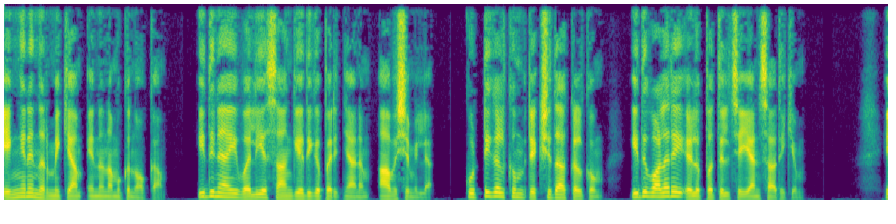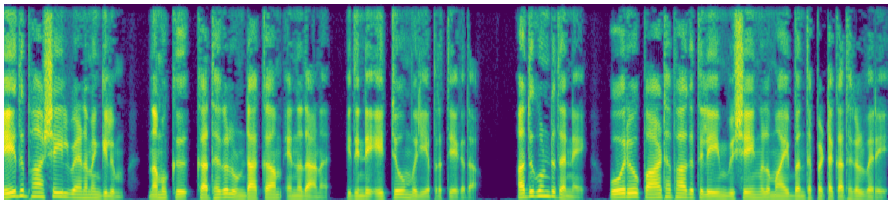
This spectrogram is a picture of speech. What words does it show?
എങ്ങനെ നിർമ്മിക്കാം എന്ന് നമുക്ക് നോക്കാം. ഇതിനായി വലിയ സാങ്കേതിക പരിജ്ഞാനം ആവശ്യമില്ല. കുട്ടികൾക്കും രക്ഷിതാക്കൾക്കും ഇത് വളരെ എളുപ്പത്തിൽ ചെയ്യാൻ സാധിക്കും. ഏത് ഭാഷയിൽ വേണമെങ്കിലും നമുക്ക് കഥകൾ ഉണ്ടാക്കാം എന്നതാണ് ഇതിന്റെ ഏറ്റവും വലിയ പ്രത്യേകത. അതുകൊണ്ടുതന്നെ ഓരോ പാഠഭാഗത്തിലെയും വിഷയങ്ങളുമായി ബന്ധപ്പെട്ട കഥകൾ വരെ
